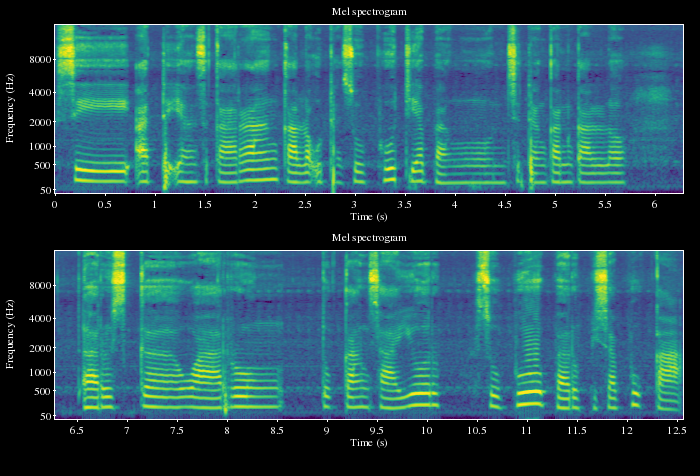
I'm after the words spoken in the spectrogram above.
si adik yang sekarang kalau udah subuh dia bangun. Sedangkan kalau harus ke warung tukang sayur subuh baru bisa buka.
